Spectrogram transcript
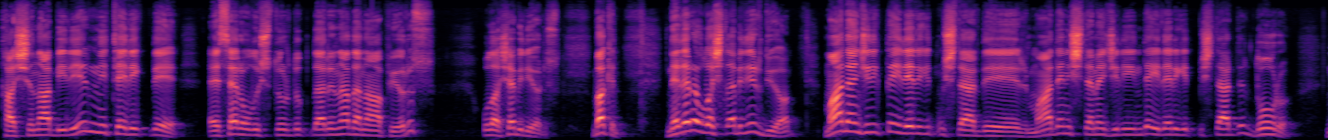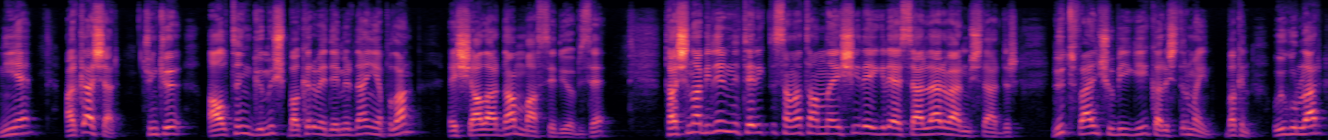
taşınabilir nitelikli eser oluşturduklarına da ne yapıyoruz? Ulaşabiliyoruz. Bakın nelere ulaşılabilir diyor. Madencilikte ileri gitmişlerdir. Maden işlemeciliğinde ileri gitmişlerdir. Doğru. Niye? Arkadaşlar çünkü altın, gümüş, bakır ve demirden yapılan eşyalardan bahsediyor bize. Taşınabilir nitelikli sanat anlayışı ile ilgili eserler vermişlerdir. Lütfen şu bilgiyi karıştırmayın. Bakın Uygurlar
